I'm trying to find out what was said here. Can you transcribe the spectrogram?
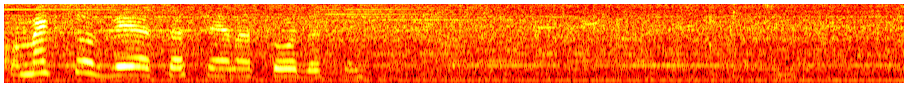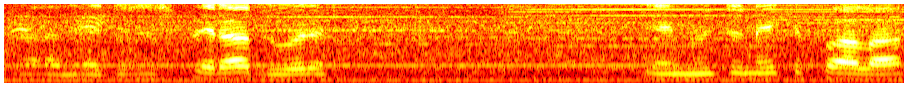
Como é que o senhor vê essa cena toda assim? É desesperadora. Tem muito nem que falar.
